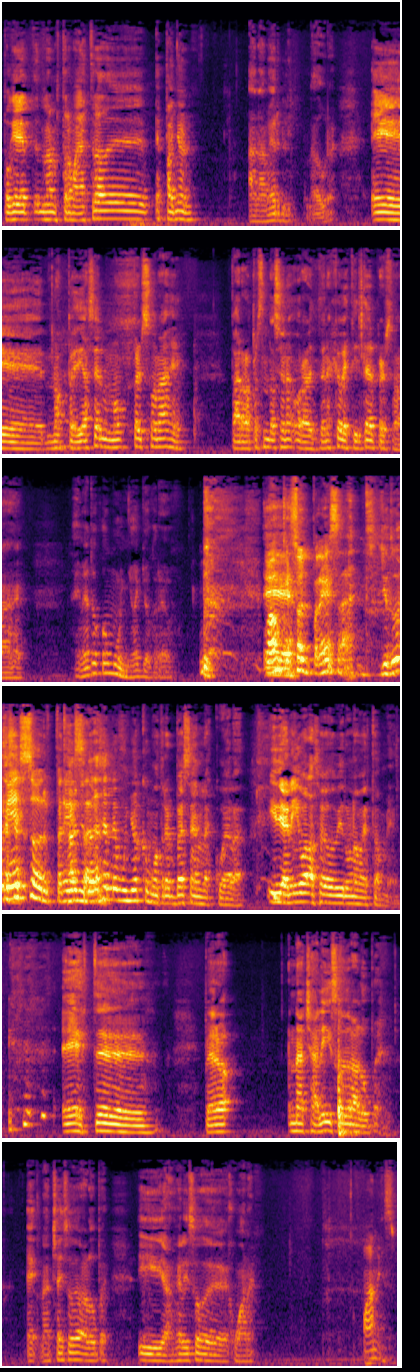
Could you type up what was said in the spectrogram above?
porque nuestra maestra de español, Ana Merli, la dura, eh, nos pedía hacer unos personajes para las presentaciones orales. Tienes que vestirte del personaje. A mí me tocó Muñoz, yo creo. Wow, Eh, qué sorpresa. Yo tuve que Qué hacer- sorpresa. Yo tuve que hacerle Muñoz como tres veces en la escuela. Y de Aníbal Acevedo vino una vez también. Este. Pero Nacha hizo de la Lupe. Eh, Nacha hizo de la Lupe. Y Ángel hizo de Juanes. Juanes.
